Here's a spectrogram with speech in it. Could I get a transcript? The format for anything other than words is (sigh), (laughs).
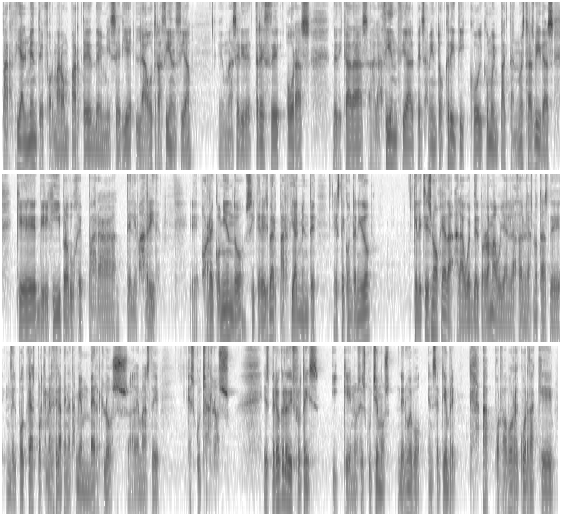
parcialmente formaron parte de mi serie La otra ciencia, una serie de 13 horas dedicadas a la ciencia, al pensamiento crítico y cómo impactan nuestras vidas que dirigí y produje para Telemadrid. Eh, os recomiendo, si queréis ver parcialmente este contenido, que le echéis una ojeada a la web del programa, voy a enlazar en las notas del podcast porque merece la pena también verlos, además de escucharlos. Espero que lo disfrutéis y que nos escuchemos de nuevo en septiembre. Ah, por favor recuerda que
